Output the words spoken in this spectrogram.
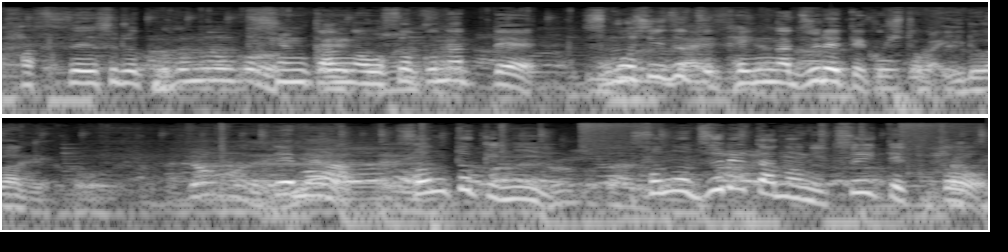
発生する瞬間が遅くなって少しずつ点がずれていく人がいるわけ。でもその時にそのずれたのについていくと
